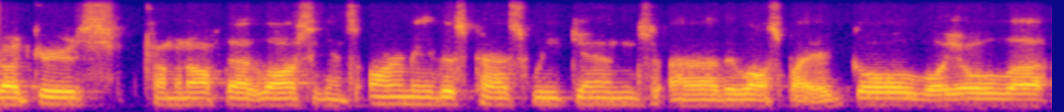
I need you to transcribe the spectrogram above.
Rutgers coming off that loss against Army this past weekend. Uh, they lost by a goal. Loyola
